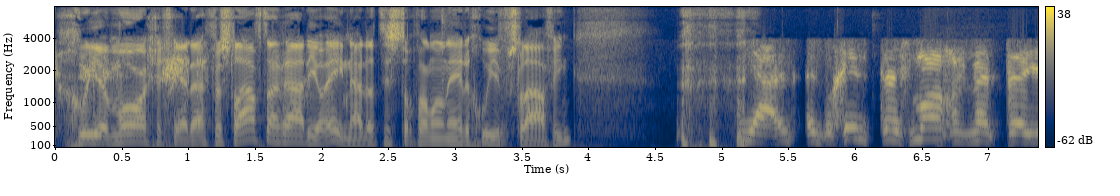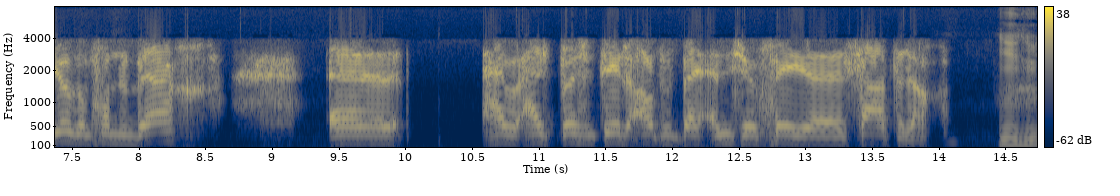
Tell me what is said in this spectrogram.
Goedemorgen Gerda. Verslaafd aan Radio 1. Nou, dat is toch wel een hele goede verslaving. ja, het, het begint dus morgens met eh, Jurgen van den Berg. Eh, hij, hij presenteerde altijd bij NCRV eh, zaterdag. Mhm.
